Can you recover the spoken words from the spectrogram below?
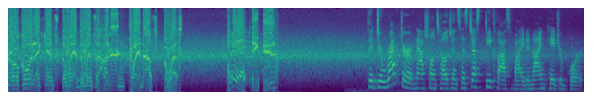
They're all going against the wind. The wind's 120 knots from the west. Look at that thing, dude. The director of national intelligence has just declassified a nine page report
